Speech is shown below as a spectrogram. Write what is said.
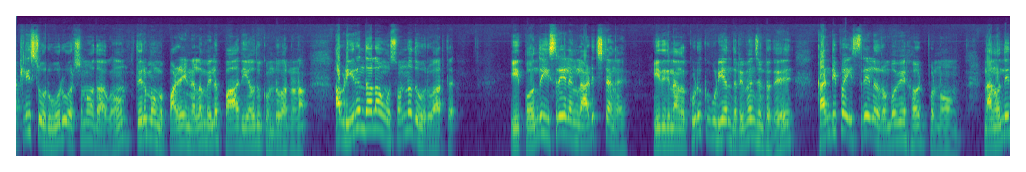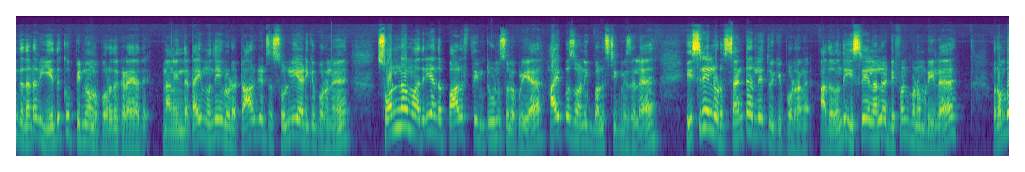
அட்லீஸ்ட் ஒரு ஒரு வருஷமாவது ஆகும் திரும்ப அவங்க பழைய நிலைமையில் பாதியாவது கொண்டு வரணும்னா. அப்படி இருந்தாலும் அவங்க சொன்னது ஒரு வார்த்தை. இப்போ வந்து இஸ்ரேல் எங்களை அடிச்சிட்டாங்க. இதுக்கு நாங்கள் கொடுக்கக்கூடிய அந்த ரிவெஞ்சுன்றது கண்டிப்பாக இஸ்ரேலை ரொம்பவே ஹர்ட் பண்ணோம். நாங்கள் வந்து இந்த தடவை எதுக்கும் பின்வாங்க போகிறது கிடையாது. நாங்கள் இந்த டைம் வந்து எங்களோட டார்கெட்ஸை சொல்லி அடிக்க போகிறோன்னு சொன்ன மாதிரி அந்த பாலஸ்தீன் டூன்னு சொல்லக்கூடிய ஹைப்பர்சானிக் பலிஸ்டிக் மிசைலை இஸ்ரேலோட சென்டர்லேயே தூக்கி போடுறாங்க. அதை வந்து இஸ்ரேலால் டிஃபெண்ட் பண்ண முடியல. ரொம்ப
